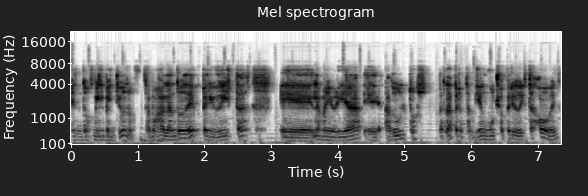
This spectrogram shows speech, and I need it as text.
en 2021. Estamos hablando de periodistas, eh, la mayoría eh, adultos, ¿verdad? Pero también muchos periodistas jóvenes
